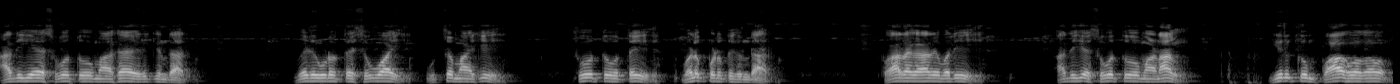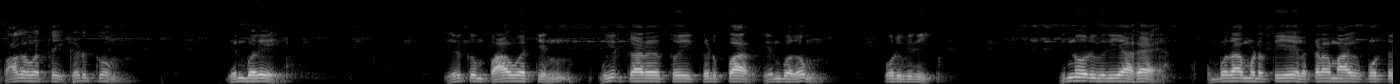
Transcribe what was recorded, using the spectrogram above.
அதிக சுபத்துவமாக இருக்கின்றார். வெடி கொடுத்த செவ்வாய் உச்சமாகி சுகத்துவத்தை வலுப்படுத்துகின்றார். பாதகாதிபதி அதிக சுகத்துவமானால் இருக்கும் பாகவக பாகவத்தை கெடுக்கும் என்பது. இருக்கும் பாகவத்தின் உயிர்காரத்தை கெடுப்பார் என்பதும் ஒரு விதி. இன்னொரு விதியாக ஒன்பதாம் இடத்தையே லக்கணமாக போட்டு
